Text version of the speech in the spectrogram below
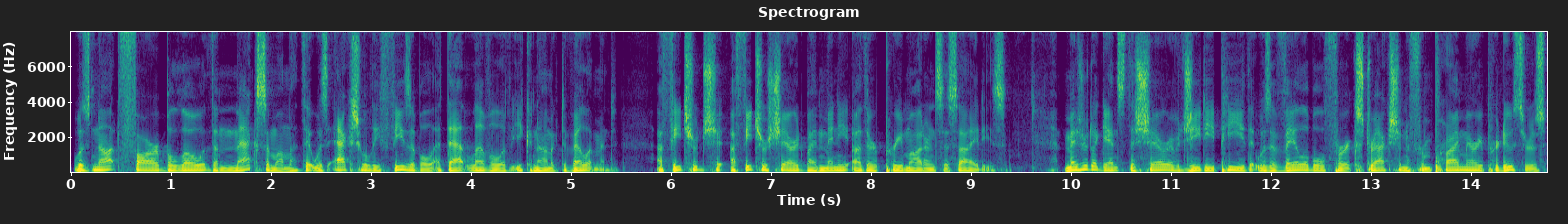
was not far below the maximum that was actually feasible at that level of economic development, a, featured a feature shared by many other pre modern societies. Measured against the share of GDP that was available for extraction from primary producers,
